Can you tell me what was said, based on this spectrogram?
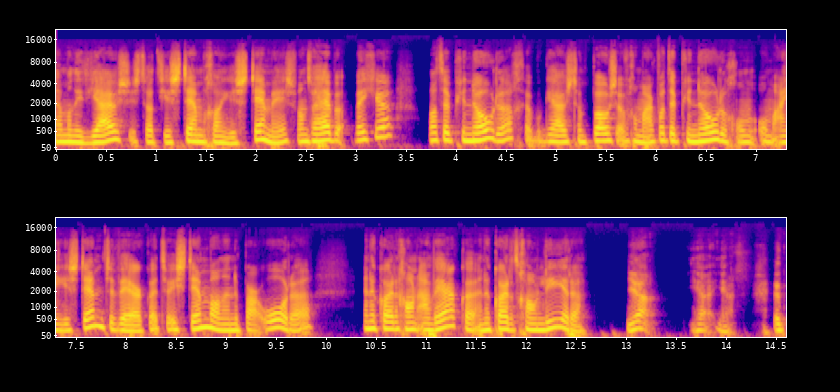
helemaal niet juist is dat je stem gewoon je stem is. Want we hebben, weet je, wat heb je nodig? Heb ik juist een post over gemaakt. Wat heb je nodig om, om aan je stem te werken? Twee stembanden en een paar oren. En dan kan je er gewoon aan werken en dan kan je het gewoon leren. Ja, ja, ja. En,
